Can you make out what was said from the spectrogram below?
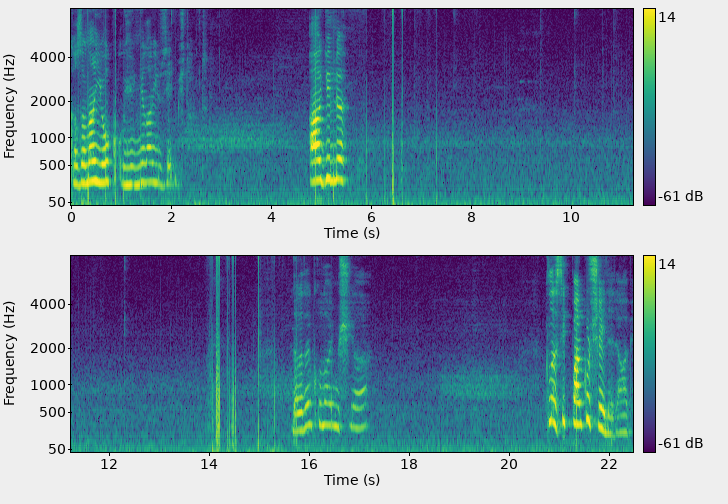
Kazanan yok. Oyuncular 174. Aa. Ne kadar kolaymış ya. Klasik parkur şeyleri abi.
